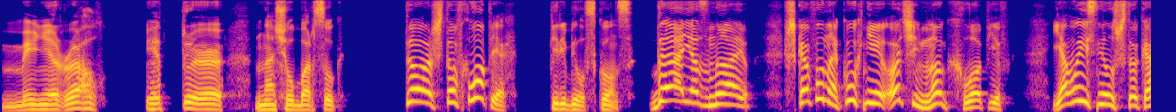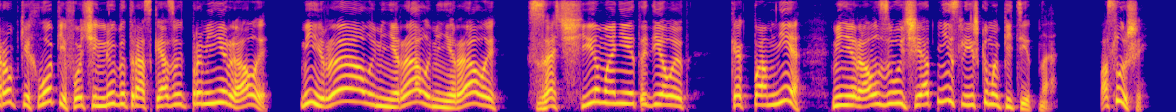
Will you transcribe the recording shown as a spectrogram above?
«Минерал? Это...» — начал барсук. «То, что в хлопьях», — перебил Скунс. «Да, я знаю. В шкафу на кухне очень много хлопьев. Я выяснил, что коробки хлопьев очень любят рассказывать про минералы. Минералы, минералы, минералы. Зачем они это делают? Как по мне, минералы звучат не слишком аппетитно. Послушай,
